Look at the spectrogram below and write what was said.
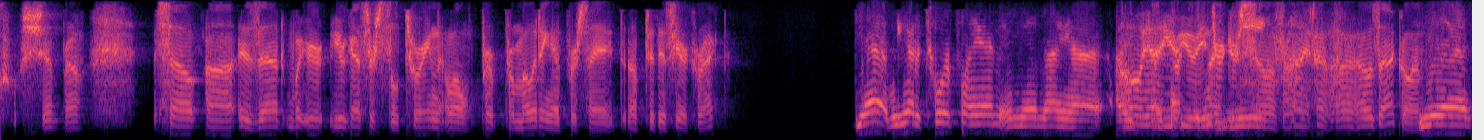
Cool shit, bro. So, uh, is that what your you guys are still touring? Well, pr- promoting it per se up to this year, correct? yeah, we had a tour plan, and then I. uh I, oh yeah, I you you injured yourself, right? How, how- how's that going? Yes.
